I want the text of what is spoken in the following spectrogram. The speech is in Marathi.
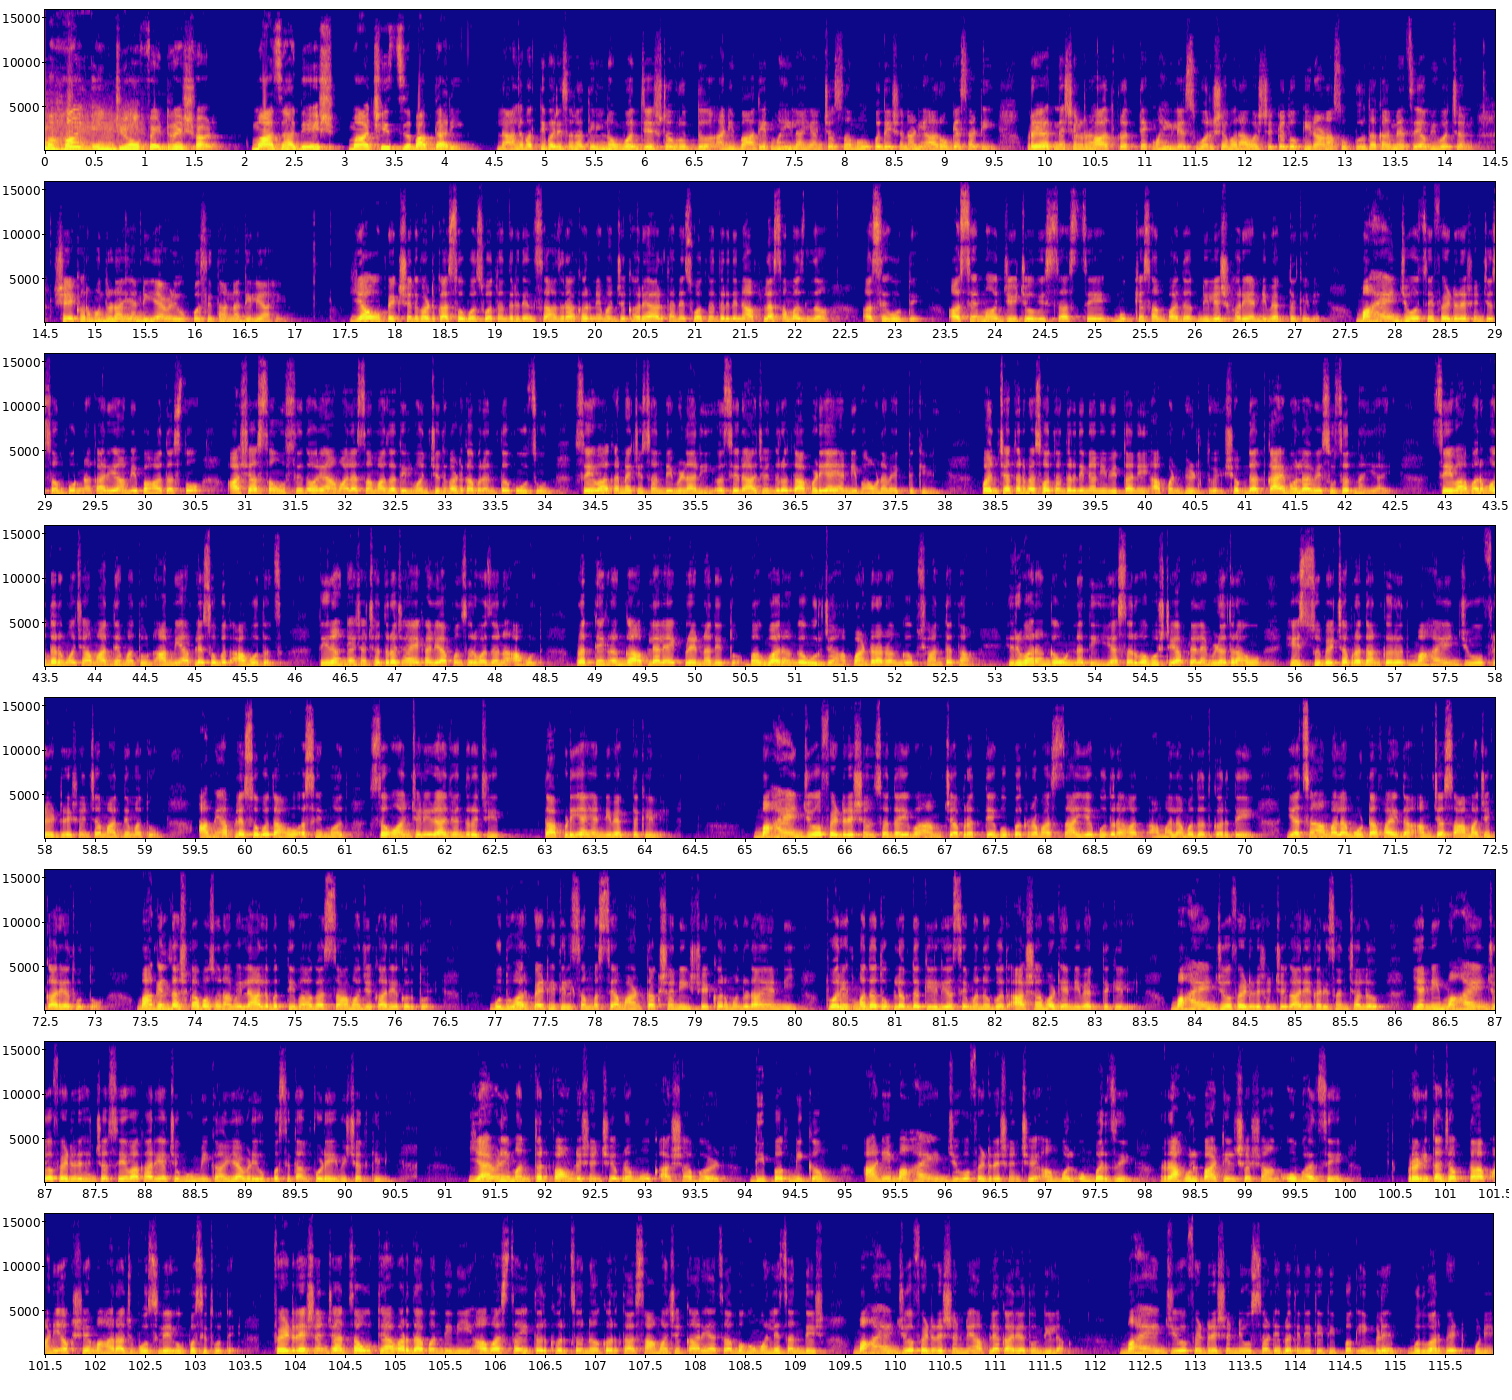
महा एन जी ओ फेडरेशन माझा देश माझी जबाबदारी. लालबत्ती परिसरातील नव्वद ज्येष्ठ वृद्ध आणि बाधित महिला यांच्या समुपदेशन आणि आरोग्यासाठी प्रयत्नशील राहत प्रत्येक महिलेस वर्षभर आवश्यक तो किराणा सुपूर्द करण्याचे अभिवचन शेखर मुंदडा यांनी यावेळी उपस्थितांना दिले आहे. या उपेक्षित घटकासोबत स्वातंत्र्य दिन साजरा करणे म्हणजे खऱ्या अर्थाने स्वातंत्र्य दिन आपला समजलं असे होते. असे मत जी चोवीस तासचे मुख्य संपादक निलेश खरे यांनी व्यक्त केले. महा एन जी ओचे फेडरेशनचे संपूर्ण कार्य आम्ही पाहत असतो. अशा संस्थेद्वारे आम्हाला समाजातील वंचित घटकापर्यंत पोहोचून सेवा करण्याची संधी मिळाली असे राजेंद्र तापडिया यांनी भावना व्यक्त केली. पंच्याहत्तरव्या स्वातंत्र्य दिनानिमित्ताने आपण भेटतोय. शब्दात काय बोलावे सुचत नाही आहे. सेवा परमधर्मच्या माध्यमातून आम्ही आपल्यासोबत आहोतच. तिरंग्याच्या छत्रछायेखाली आपण सर्वजण आहोत. प्रत्येक रंग आपल्याला एक प्रेरणा देतो. भगवा रंग ऊर्जा पांढरा रंग शांतता हिरवा रंग उन्नती या सर्व गोष्टी आपल्याला मिळत राहू हीच शुभेच्छा प्रदान करत महा एन जी ओ फेडरेशनच्या माध्यमातून आम्ही आपल्यासोबत आहो असे मत सौ अंजली राजेंद्रजी तापडिया यांनी व्यक्त केले. महा एन जी ओ फेडरेशन सदैव आमच्या प्रत्येक उपक्रमात सहाय्यभूत राहत आम्हाला मदत करते याचा आम्हाला मोठा फायदा आमच्या सामाजिक कार्यात होतो. मागील दशकापासून आम्ही लालबत्ती भागात सामाजिक कार्य करतोय. बुधवार पेठ येथील समस्या मांडता क्षणी शेखर मुंदडा यांनी त्वरित मदत उपलब्ध केली असे मनोगत आशा भट यांनी व्यक्त केले. महा एन जी ओ फेडरेशनचे कार्यकारी संचालक यांनी महा एन जी ओ फेडरेशनच्या सेवा कार्याची भूमिका यावेळी उपस्थितांपुढे विशद केली. यावेळी मंथन फाउंडेशनचे प्रमुख आशा भट दीपक निकम आणि महा एन जी ओ फेडरेशनचे अमोल उंबरजे राहुल पाटील शशांक ओभालसे प्रणिता जगताप आणि अक्षय महाराज भोसले उपस्थित होते. फेडरेशनच्या चौथ्या वर्धापन दिनी अवास्तव इतर खर्च न करता सामाजिक कार्याचा बहुमूल्य संदेश महा एन जी ओ फेडरेशनने आपल्या कार्यातून दिला. महा एन जी ओ फेडरेशन न्यूजसाठी प्रतिनिधी Deepak Ingale Budhwar Peth Pune.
